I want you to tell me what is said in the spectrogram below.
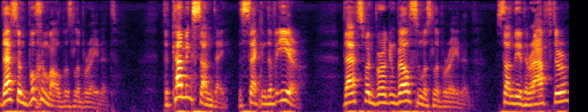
that's when Buchenwald was liberated. The coming Sunday, the 2nd of Iyar, that's when Bergen-Belsen was liberated. Sunday thereafter,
